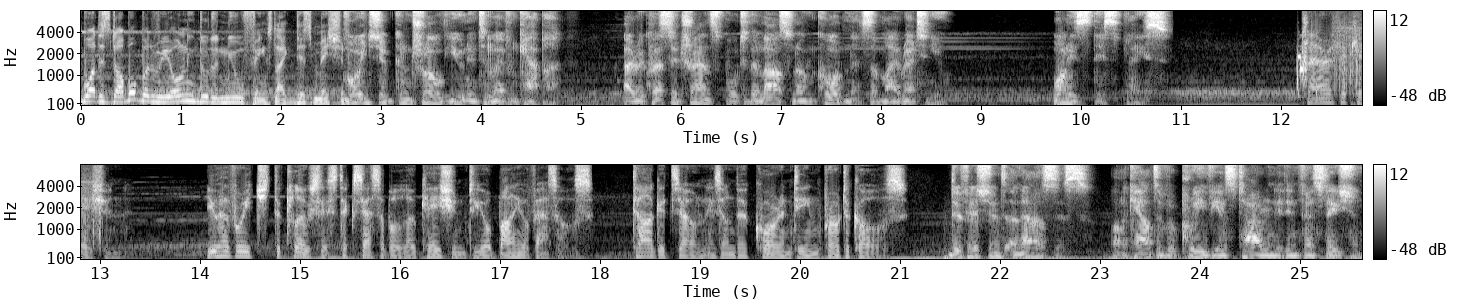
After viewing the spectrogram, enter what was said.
what is double, but we only do the new things, like this mission. Void Ship Control Unit 11 Kappa. I requested transport to the last known coordinates of my retinue. What is this place? Clarification. You have reached the closest accessible location to your biovessels. Target zone is under quarantine protocols. Deficient analysis on account of a previous Tyranid infestation.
